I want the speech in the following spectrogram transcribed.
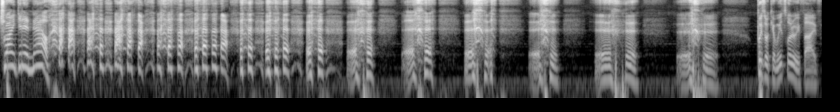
Try and get in now. Please, okay, it's literally five.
